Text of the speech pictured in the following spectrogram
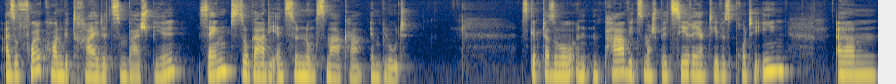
Also Vollkorngetreide zum Beispiel senkt sogar die Entzündungsmarker im Blut. Es gibt da so ein, paar, wie zum Beispiel C-reaktives Protein, ähm,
